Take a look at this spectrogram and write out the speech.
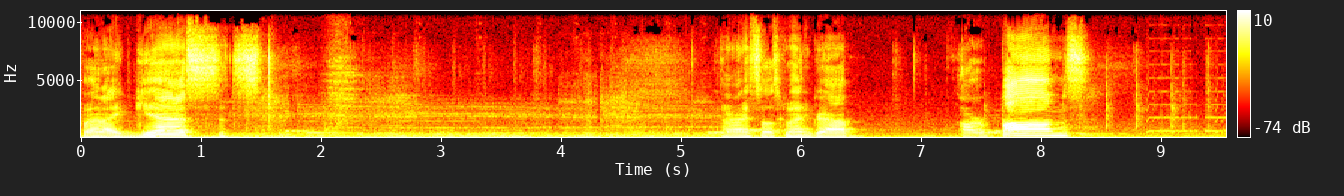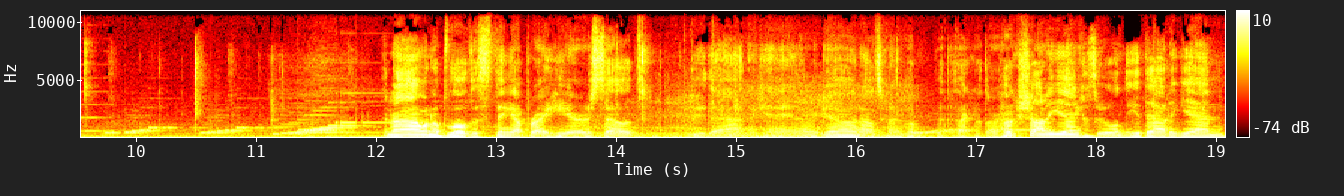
but I guess it's... Alright, so let's go ahead and grab our bombs. And I want to blow this thing up right here, so let's do that. Okay, there we go. Now it's going to go back with our hook shot again because we will need that again.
